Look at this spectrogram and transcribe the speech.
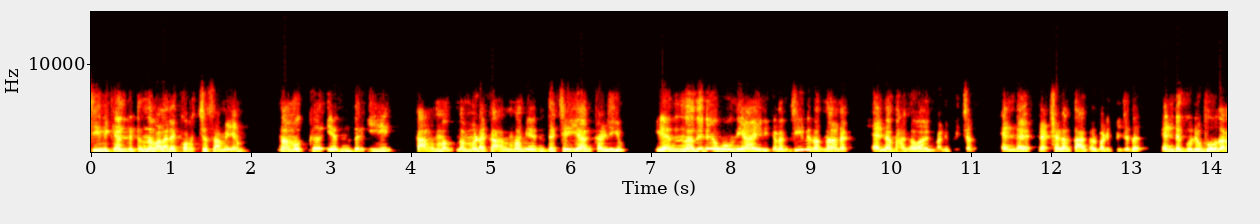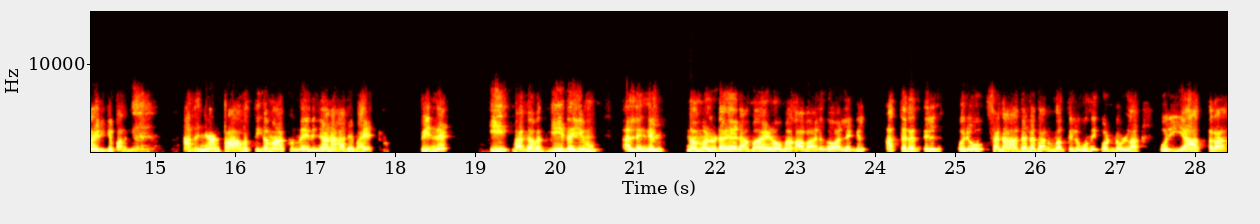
ജീവിക്കാൻ കിട്ടുന്ന വളരെ കുറച്ച് സമയം നമുക്ക് എന്ത് ഈ കർമ്മം നമ്മുടെ കർമ്മം എന്ത് ചെയ്യാൻ കഴിയും എന്നതിനെ ഊന്നിയായിരിക്കണം ജീവിതം എന്നാണ് എന്നെ ഭഗവാൻ പഠിപ്പിച്ചത്. എന്റെ രക്ഷകർത്താക്കൾ പഠിപ്പിച്ചത്. എന്റെ ഗുരുഭൂതർ എനിക്ക് പറഞ്ഞത്. അത് ഞാൻ പ്രാവർത്തികമാക്കുന്നതിന് ഞാൻ ആരെ ഭയക്കണം? പിന്നെ ഈ ഭഗവത്ഗീതയും അല്ലെങ്കിൽ നമ്മളുടെ രാമായണോ മഹാഭാരതമോ അല്ലെങ്കിൽ അത്തരത്തിൽ ഒരു സനാതന ധർമ്മത്തിൽ ഊന്നിക്കൊണ്ടുള്ള ഒരു യാത്ര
